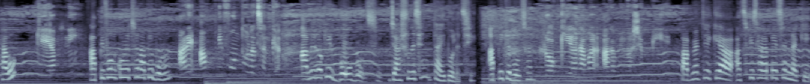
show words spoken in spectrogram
হ্যালো কে আপনি? আপনি ফোন করেছেন আপনি বলুন। আরে আপনি ফোন ধরেছেন কেন? আমি রকির বউ বলছি। যা শুনেছেন তাই বলেছি। আপনি কে বলছেন? রকি আর আমার আগামী মাসে বিয়ে। আপনার থেকে আজকে ছাড়া পেয়েছেন নাকি?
